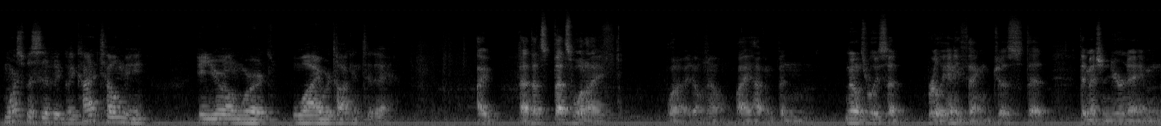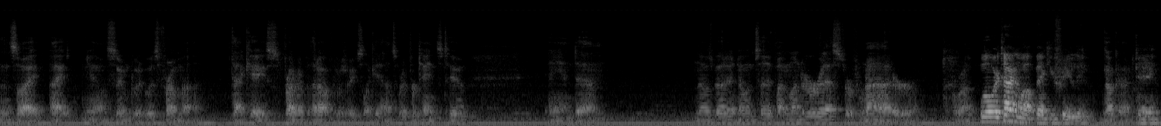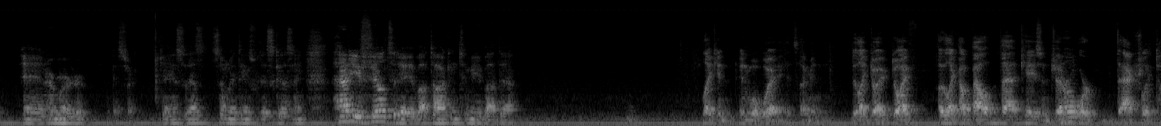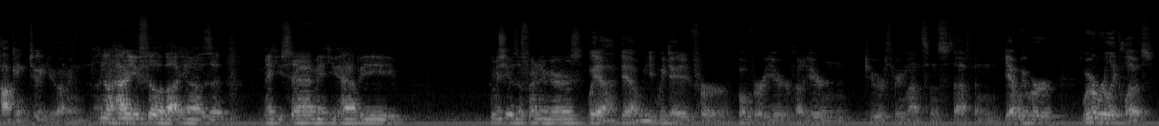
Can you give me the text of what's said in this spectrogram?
More specifically, kind of tell me, in your own words, why we're talking today. I. That, that's that's what I what I don't know. I haven't been. No one's really said really anything. Just that they mentioned your name, and so I I you know assumed it was from uh, that case. Brought it up with that officer. He's like, yeah, that's what it pertains to. And um, was about it. No one said if I'm under arrest or if I'm not or. Well, we're talking about Becky Friedli, Okay. okay, and her murder. Yes, sir. Okay, so that's some of the things we're discussing. How do you feel today about talking to me about that? Like in, in what way? It's, I mean, like, do I, do I, like about that case in general or actually talking to you? I mean, No, how do you feel about, you know, does it make you sad, make you happy? I mean, she was a friend of yours. well, yeah, yeah, we, we dated for over a year, about a year and two or three months and stuff. And yeah, we were, we were really close.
